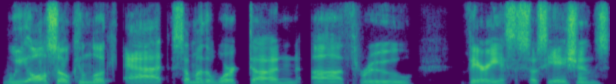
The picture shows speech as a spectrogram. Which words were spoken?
We also can look at some of the work done uh, through various associations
